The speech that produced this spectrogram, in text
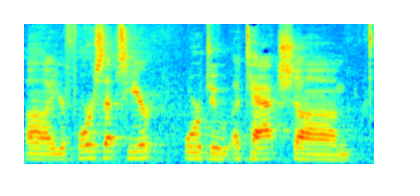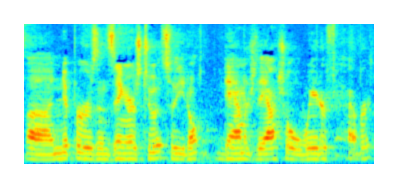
uh, your forceps here or to attach um, uh, nippers and zingers to it so you don't damage the actual wader fabric.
